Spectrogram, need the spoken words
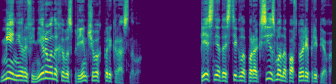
менее рафинированных и восприимчивых к прекрасному. Песня достигла пароксизма на повторе припева.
